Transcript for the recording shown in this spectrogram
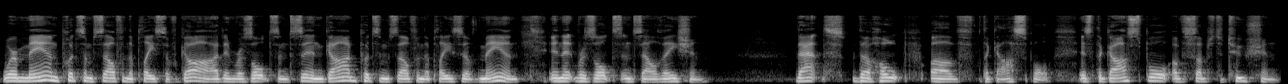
where man puts himself in the place of God and results in sin, God puts himself in the place of man and it results in salvation. That's the hope of the gospel. It's the gospel of substitution.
